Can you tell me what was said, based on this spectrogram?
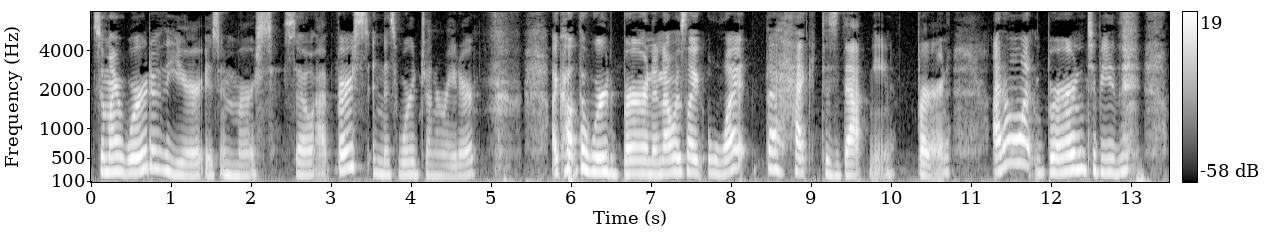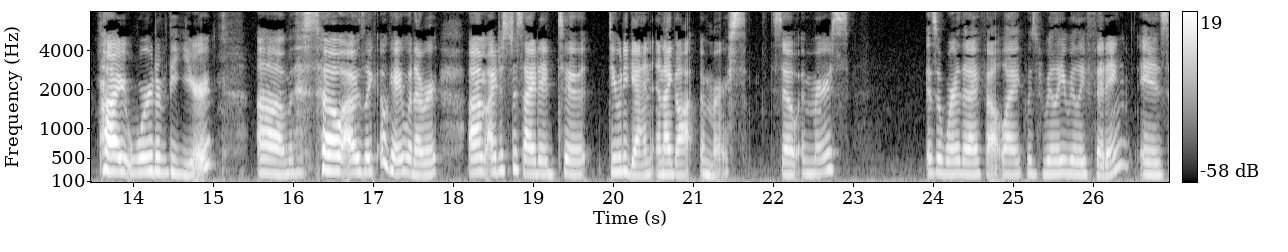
So my word of the year is immerse. So at first in this word generator, I got the word burn and I was like, what the heck does that mean? Burn. I don't want burn to be the, my word of the year. Um, so I was like, okay, whatever. Um, I just decided to do it again and I got immerse. So immerse is a word that I felt like was really, really fitting. Is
